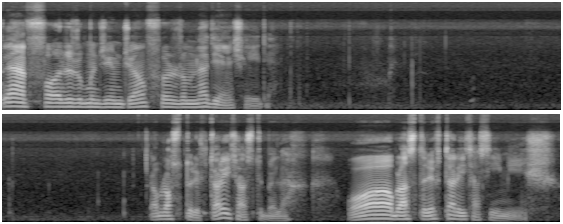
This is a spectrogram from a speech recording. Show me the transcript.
Bir tane fırırımın cimcim. Fırırım ne diyen şeydi? Ya burası drift haritası böyle. Oo burası drift haritasıymış.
